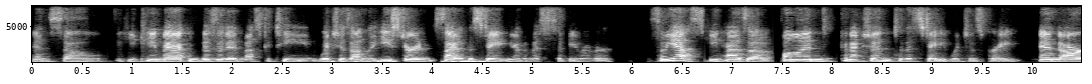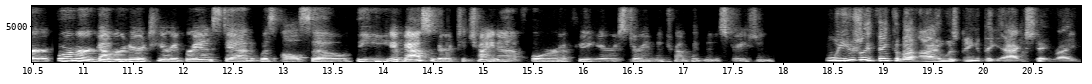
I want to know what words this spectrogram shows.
And so he came back and visited Muscatine, which is on the eastern side of the state near the Mississippi River. So, yes, he has a fond connection to the state, which is great. And our former governor, Terry Branstad, was also the ambassador to China for a few years during the Trump administration we usually think about Iowa as being a big ag state, right?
